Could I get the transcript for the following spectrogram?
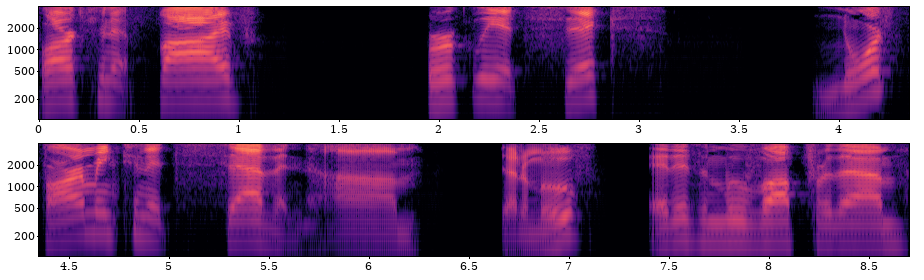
Clarkston at five. Berkeley at six. North Farmington at seven. Um, Got to move. It is a move up for them.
